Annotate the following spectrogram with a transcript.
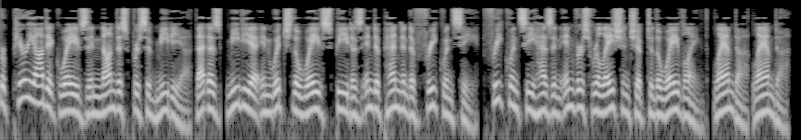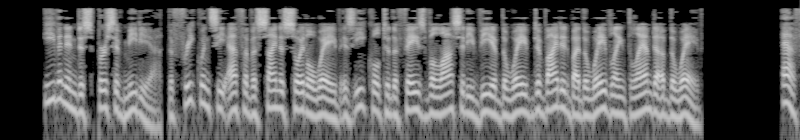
For periodic waves in nondispersive media that is, media in which the wave speed is independent of frequency, frequency has an inverse relationship to the wavelength, lambda, lambda. Even in dispersive media, the frequency f of a sinusoidal wave is equal to the phase velocity v of the wave divided by the wavelength lambda of the wave. F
